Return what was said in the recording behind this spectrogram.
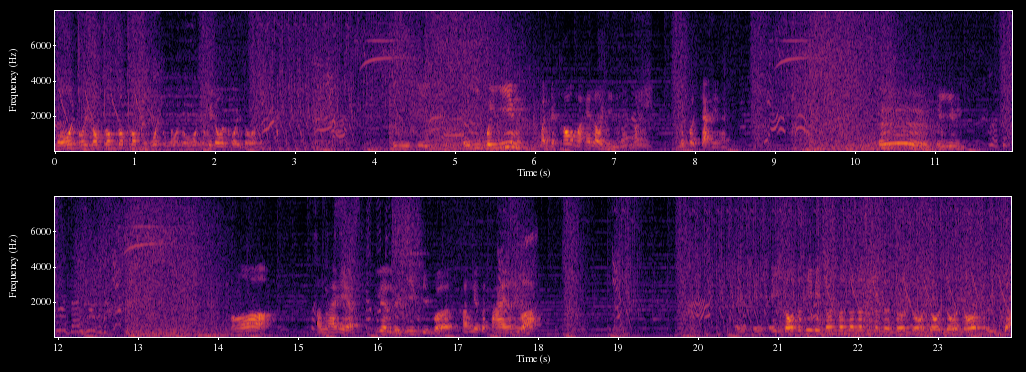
โอ้ยโอ้ยลบลบลบลบโอ้ยโอ้ยโอ้ยไม่โดนโอ้ยโดนอีอีอีบีมมันจะเข้ามาให้เรายิงทำไมไม่เข้าใจนะเออบีมอ๋ออะไรอะเลื่อนเหลือยี่สิบเวอร์ครั้งเดียวก็ตายแล้วนี่หว่า โดนทีนี่โดนโดนโดนโดนโดนโดนโดนโดนโดนโดนจ้า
